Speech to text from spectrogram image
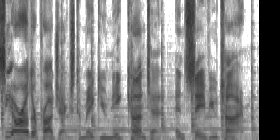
See our other projects to make unique content and save you time.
